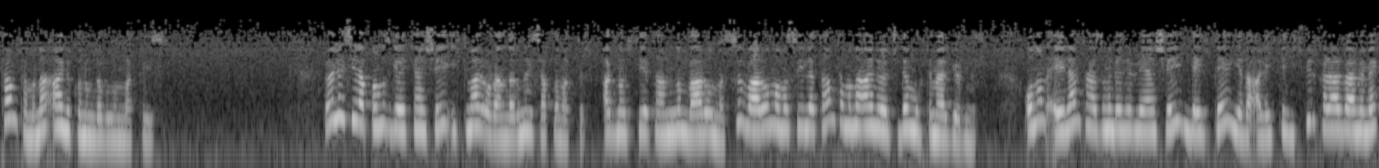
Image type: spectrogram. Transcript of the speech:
tam tamına aynı konumda bulunmaktayız. Öyleyse yapmamız gereken şey ihtimal oranlarını hesaplamaktır. Agnostiğe Tanrı'nın var olması, var olmamasıyla tam tamına aynı ölçüde muhtemel görünür. Onun eylem tarzını belirleyen şey lehte ya da aleyhte hiçbir karar vermemek,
